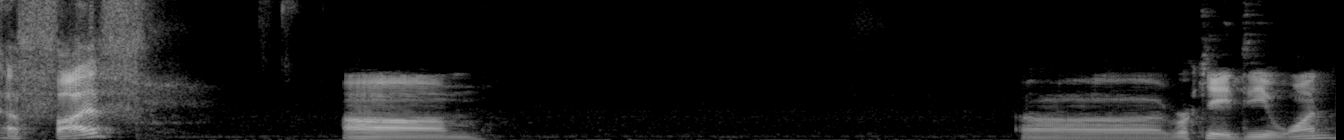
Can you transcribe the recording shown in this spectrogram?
F5. Um, Uh, rook a d1.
